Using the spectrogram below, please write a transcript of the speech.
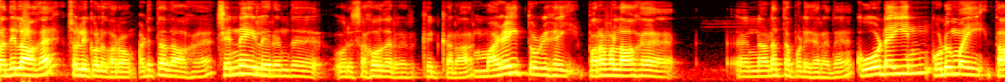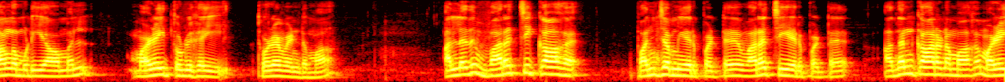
பதிலாக சொல்லிக் கொள்கிறோம். அடுத்ததாக சென்னையிலிருந்து ஒரு சகோதரர் கேட்கிறார் மழை தொழுகை பரவலாக நடத்தப்படுகிறது. கோடையின் கொடுமை தாங்க முடியாமல் மழை தொழுகை தொழ வேண்டுமா? அல்லது வறட்சிக்காக பஞ்சம் ஏற்பட்டு வறட்சி ஏற்பட்டு அதன் காரணமாக மழை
